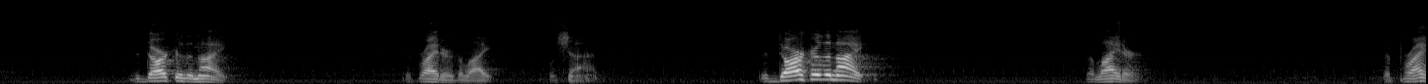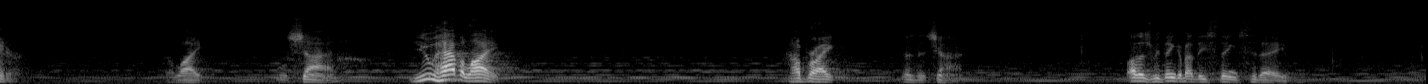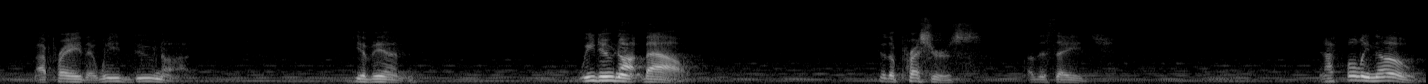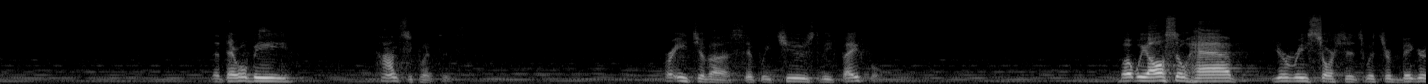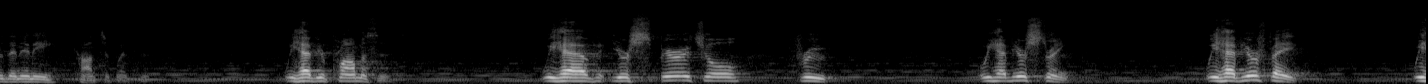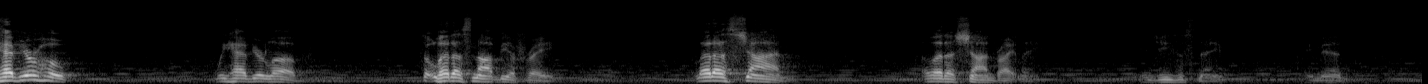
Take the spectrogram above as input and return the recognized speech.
The darker the night, the brighter the light will shine. The darker the night, the lighter, the brighter the light will shine. You have a light. How bright does it shine? Father, as we think about these things today, I pray that we do not give in. We do not bow to the pressures of this age. And I fully know that there will be consequences for each of us if we choose to be faithful. But we also have your resources, which are bigger than any consequences. We have your promises. We have your spiritual fruit. We have your strength. We have your faith. We have your hope. We have your love. So let us not be afraid. Let us shine. Let us shine brightly. In Jesus' name, amen.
